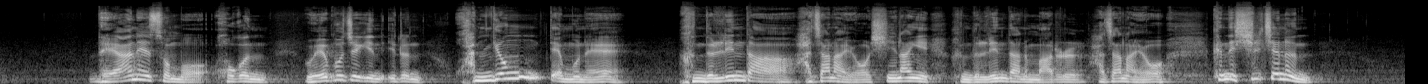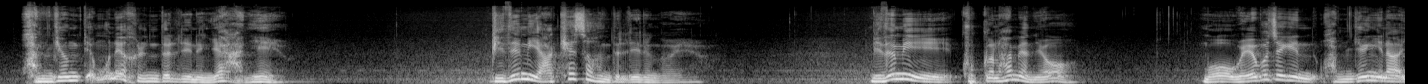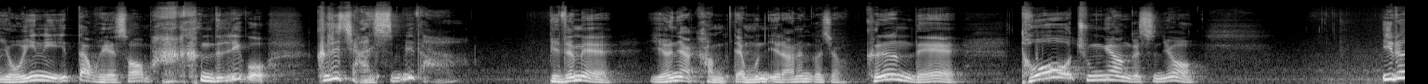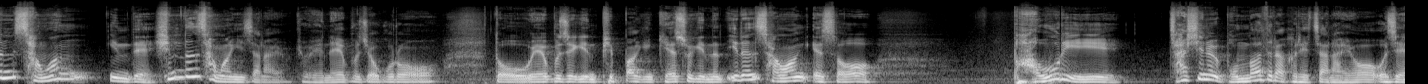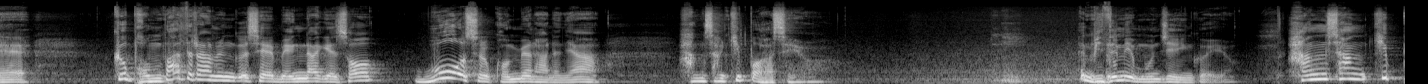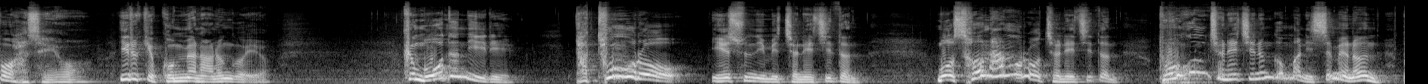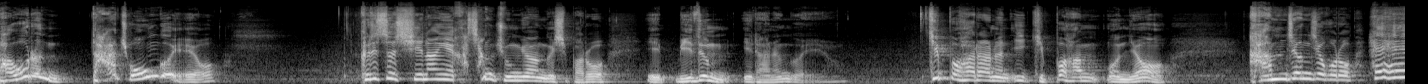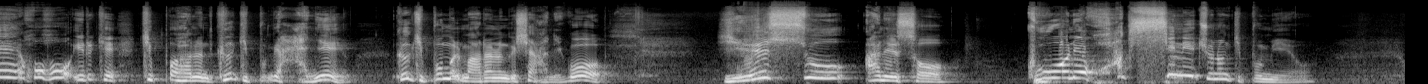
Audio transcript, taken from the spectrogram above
내 안에서 뭐 혹은 외부적인 이런 환경 때문에 흔들린다 하잖아요. 신앙이 흔들린다는 말을 하잖아요. 근데 실제는 환경 때문에 흔들리는 게 아니에요. 믿음이 약해서 흔들리는 거예요. 믿음이 굳건하면요. 뭐 외부적인 환경이나 요인이 있다고 해서 막 흔들리고 그렇지 않습니다. 믿음의 연약함 때문이라는 거죠. 그런데 더 중요한 것은요. 이런 상황 인데 힘든 상황이잖아요. 교회 내부적으로 또 외부적인 핍박이 계속 있는 이런 상황에서 바울이 자신을 본받으라 그랬잖아요. 어제. 그 본받으라는 것의 맥락에서 무엇을 권면하느냐? 항상 기뻐하세요. 믿음의 문제인 거예요. 항상 기뻐하세요. 이렇게 권면하는 거예요. 그 모든 일이 다툼으로 예수님이 전해지든 뭐 선함으로 전해지든 복음 전해지는 것만 있으면은 바울은 다 좋은 거예요. 그래서 신앙의 가장 중요한 것이 바로 이 믿음이라는 거예요. 기뻐하라는 이 기뻐함은요, 감정적으로 헤헤, 호호 이렇게 기뻐하는 그 기쁨이 아니에요. 그 기쁨을 말하는 것이 아니고 예수 안에서 구원의 확신이 주는 기쁨이에요.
